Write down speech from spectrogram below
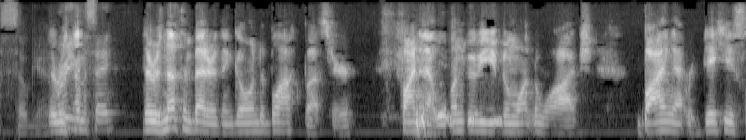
so good. There what were you no- gonna say? there was nothing better than going to Blockbuster, finding that one movie you've been wanting to watch, buying that ridiculous,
